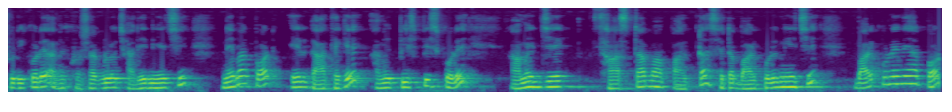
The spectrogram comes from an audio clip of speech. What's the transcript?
ছুরি করে আমি খোসাগুলো ছাড়িয়ে নিয়েছি। নেবার পর এর গা থেকে আমি পিস পিস করে আমের যে শাঁসটা বা পাল্পটা সেটা বার করে নিয়েছি। বার করে নেওয়ার পর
